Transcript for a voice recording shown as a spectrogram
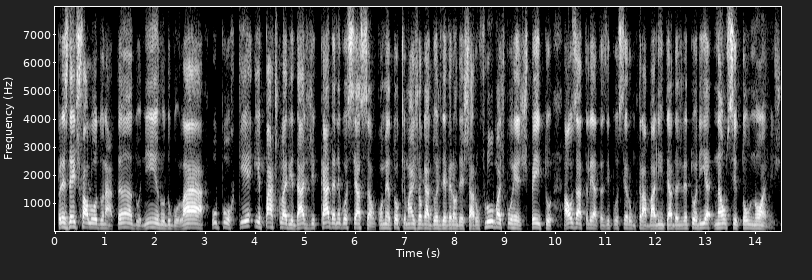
O presidente falou do Natan, do Nino, do Goulart, o porquê e particularidade de cada negociação. Comentou que mais jogadores deverão deixar o Flu, mas por respeito aos atletas e por ser um trabalho interno da diretoria, não citou nomes.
